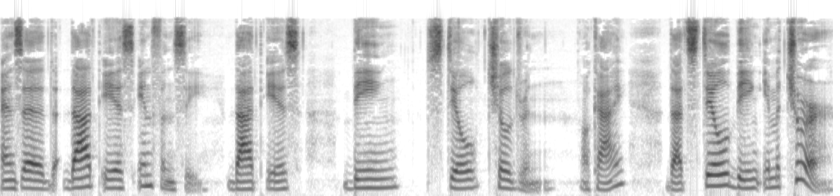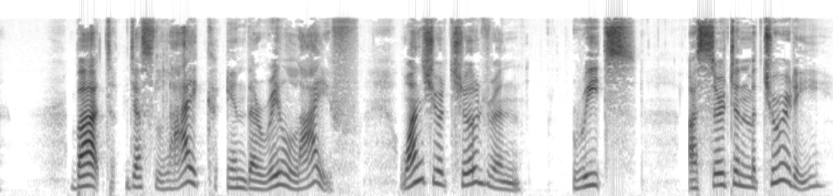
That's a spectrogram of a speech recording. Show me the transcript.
And said, that is infancy. That is being still children. Okay? That's still being immature. But just like in the real life, once your children reach a certain maturity,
